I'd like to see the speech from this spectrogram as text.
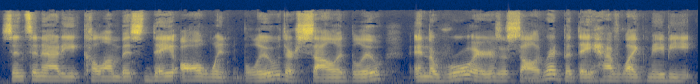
Cincinnati, Columbus, they all went blue. They're solid blue. And the rural areas are solid red, but they have like maybe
